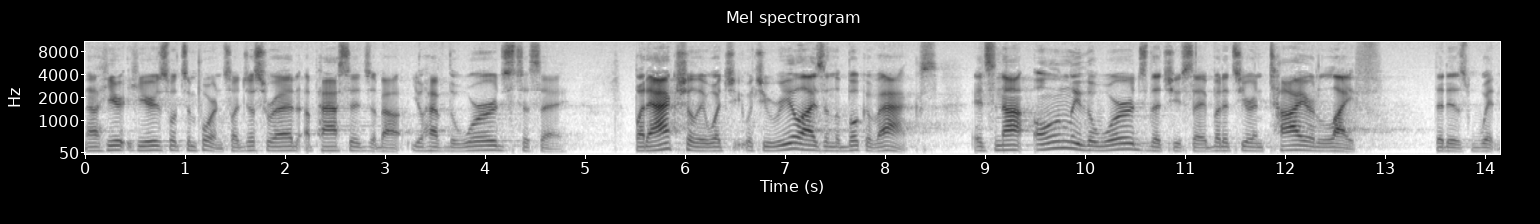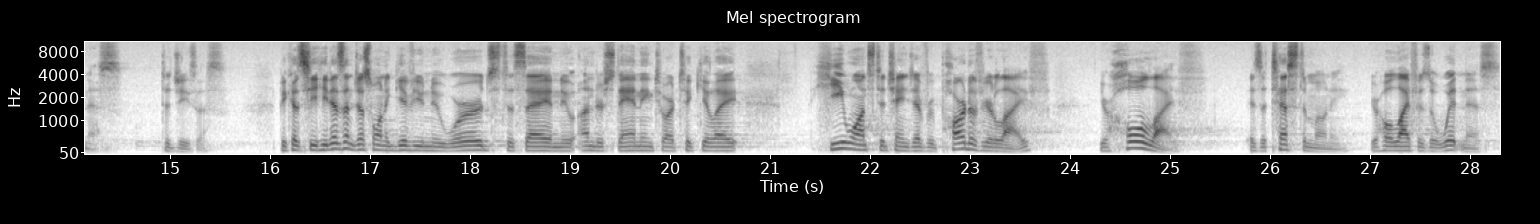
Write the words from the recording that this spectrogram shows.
Now, here, here's what's important. So, I just read a passage about you'll have the words to say. But actually, what you, what you realize in the book of Acts, it's not only the words that you say, but it's your entire life that is witness to Jesus. Because he, he doesn't just want to give you new words to say and new understanding to articulate. He wants to change every part of your life. Your whole life is a testimony, your whole life is a witness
